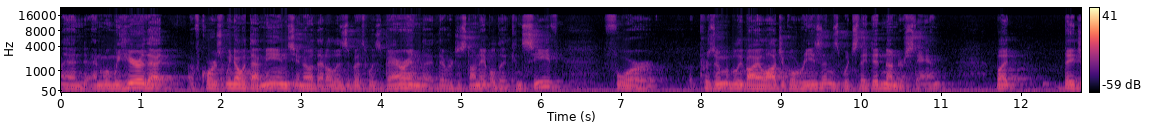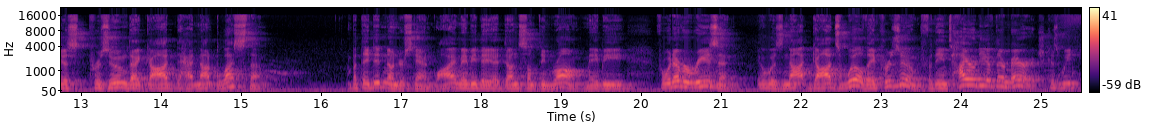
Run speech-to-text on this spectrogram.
And, and when we hear that, of course, we know what that means, you know, that Elizabeth was barren, they were just unable to conceive for presumably biological reasons, which they didn't understand. But they just presumed that God had not blessed them. But they didn't understand why. Maybe they had done something wrong. Maybe, for whatever reason, it was not God's will, they presumed, for the entirety of their marriage. Because we,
